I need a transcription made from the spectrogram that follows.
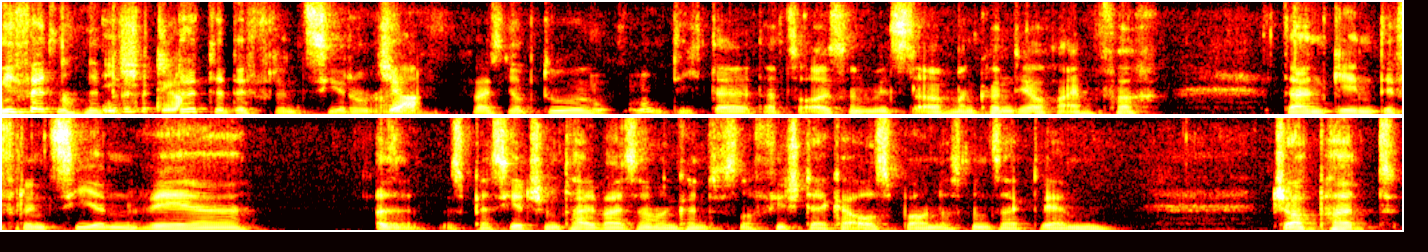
Mir fällt noch eine dritte, glaub, dritte Differenzierung ja. ein. Ich weiß nicht, ob du mhm. dich da, dazu äußern willst, aber man könnte ja auch einfach dahingehend differenzieren, wer, also es passiert schon teilweise, aber man könnte es noch viel stärker ausbauen, dass man sagt, wer einen Job hat,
